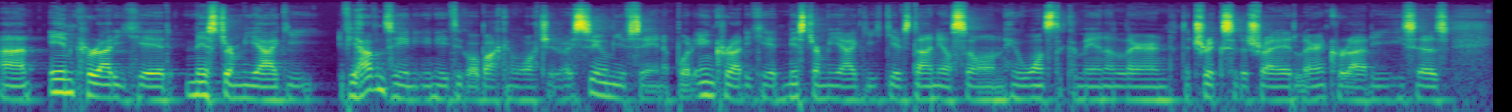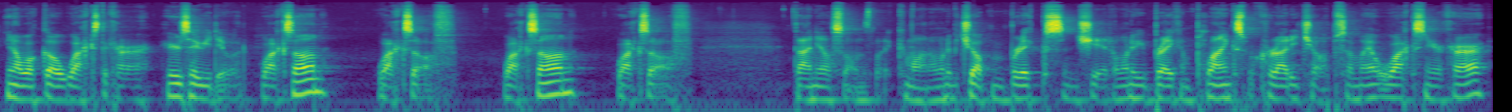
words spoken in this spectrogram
And in Karate Kid, Mr. Miyagi, if you haven't seen it, you need to go back and watch it. I assume you've seen it, but in Karate Kid, Mr. Miyagi gives Daniel-san, who wants to come in and learn the tricks of the trade, learn karate, he says, you know what, go wax the car. Here's how you do it wax on, wax off. Wax on, wax off. Daniel-san's like, come on, I want to be chopping bricks and shit. I want to be breaking planks with karate chops. Am I out waxing your car?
